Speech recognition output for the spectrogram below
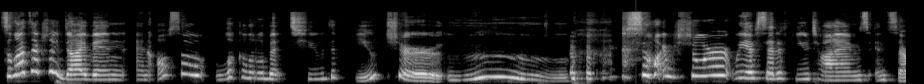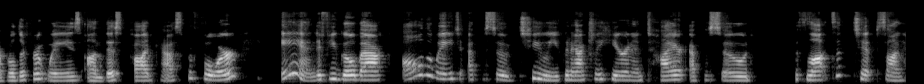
So let's actually dive in and also look a little bit to the future. Ooh. so I'm sure we have said a few times in several different ways on this podcast before and if you go back all the way to episode two, you can actually hear an entire episode with lots of tips on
